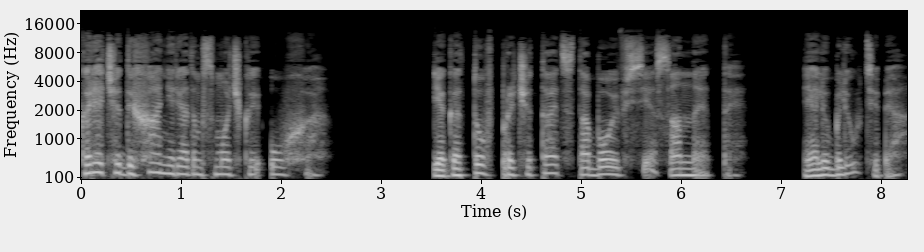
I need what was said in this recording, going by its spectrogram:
горячее дыхание рядом с мочкой уха. Я готов прочитать с тобой все сонеты. Я люблю тебя.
